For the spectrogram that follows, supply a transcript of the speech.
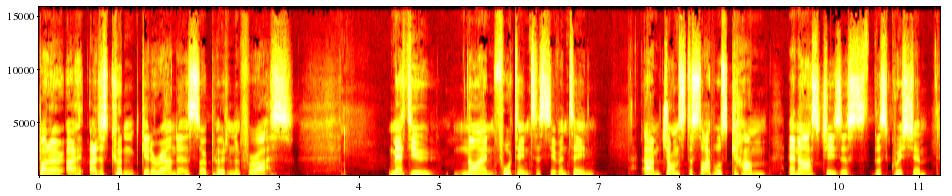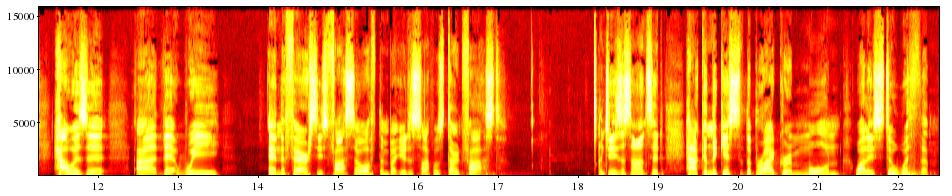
But I, I, I just couldn't get around it. It's so pertinent for us. Matthew 9 14 to 17. Um, John's disciples come and ask Jesus this question How is it uh, that we and the Pharisees fast so often, but your disciples don't fast? And Jesus answered, How can the guests of the bridegroom mourn while he's still with them?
